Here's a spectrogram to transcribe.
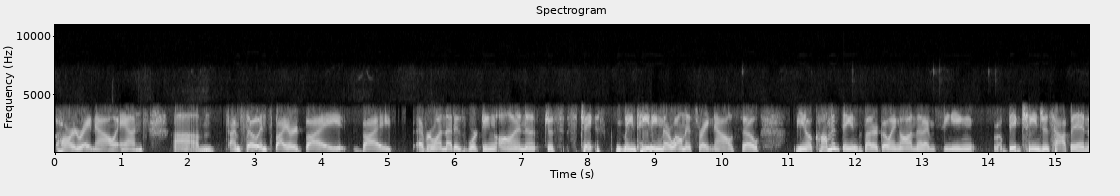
hard right now, and um, I'm so inspired by by everyone that is working on just st- maintaining their wellness right now. So, you know, common things that are going on that I'm seeing big changes happen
